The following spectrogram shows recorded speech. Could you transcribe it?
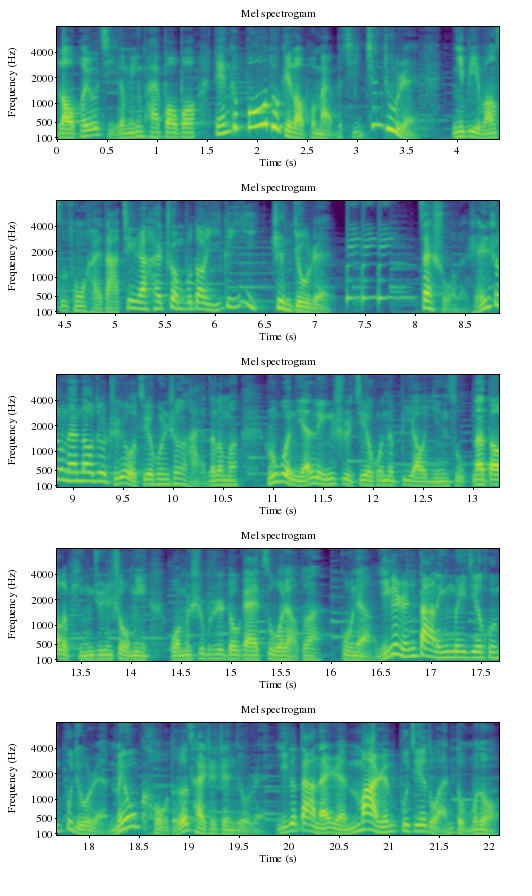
老婆婆有几个名牌包包？连个包都给老婆买不起，真丢人！你比王思聪还大，竟然还赚不到一个亿，真丢人！再说了，人生难道就只有结婚生孩子了吗？如果年龄是结婚的必要因素，那到了平均寿命，我们是不是都该自我了断？姑娘，一个人大龄没结婚不丢人，没有口德才是真丢人。一个大男人骂人不揭短，懂不懂？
